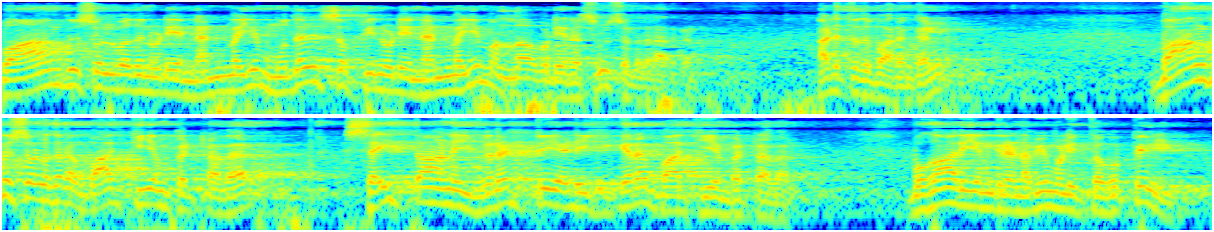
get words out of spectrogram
வாங்கு சொல்வதனுடைய நன்மையும் முதல் சஃபினுடைய நன்மையும் அல்லாவுடைய ரசூல் சொல்கிறார்கள். அடுத்தது பாருங்கள். வாங்கு சொல்கிற பாக்கியம் பெற்றவர் சைத்தானை விரட்டி அடிக்கிற பாக்கியம் பெற்றவர். புகாரி என்கிற நபிமொழி தொகுப்பில்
